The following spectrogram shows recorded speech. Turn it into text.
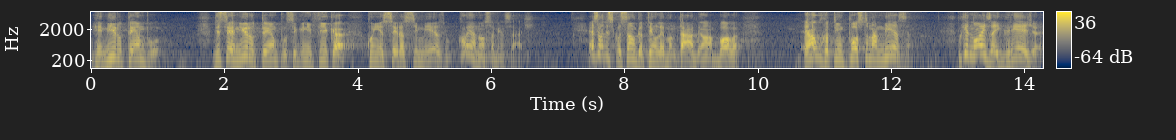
Remir o tempo, discernir o tempo significa conhecer a si mesmo. Qual é a nossa mensagem? Essa é uma discussão que eu tenho levantado, é uma bola É algo que eu tenho posto na mesa. Porque nós, a igreja,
